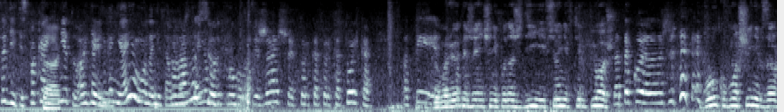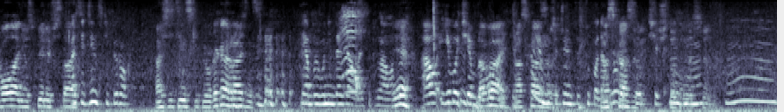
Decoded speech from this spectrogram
Садитесь, пока Так. их нету. А где Так, они? загоняем вон они там. Ага, ну, все, буду пробовать. ближайшие, только-только-только. А ты... это Говорю этой самое- женщине, подожди, и все не втерпешь. Да такое... она же- Булку в машине взорвала, не успели встать. Осетинский пирог. Осетинский пирог, какая разница? Я бы его не доела, если бы знала. Эх, А его чем бы давай, рассказывай. может что-нибудь супа дам. Рассказывай, что там на Мгм. сегодня. М,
